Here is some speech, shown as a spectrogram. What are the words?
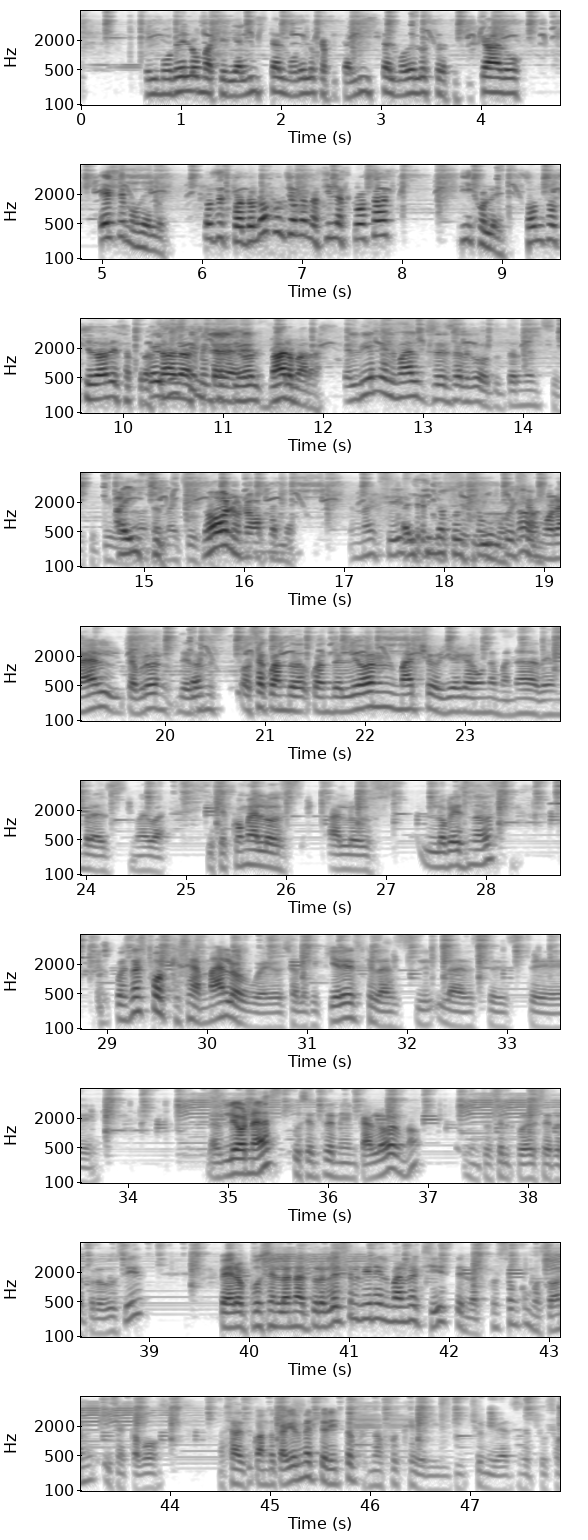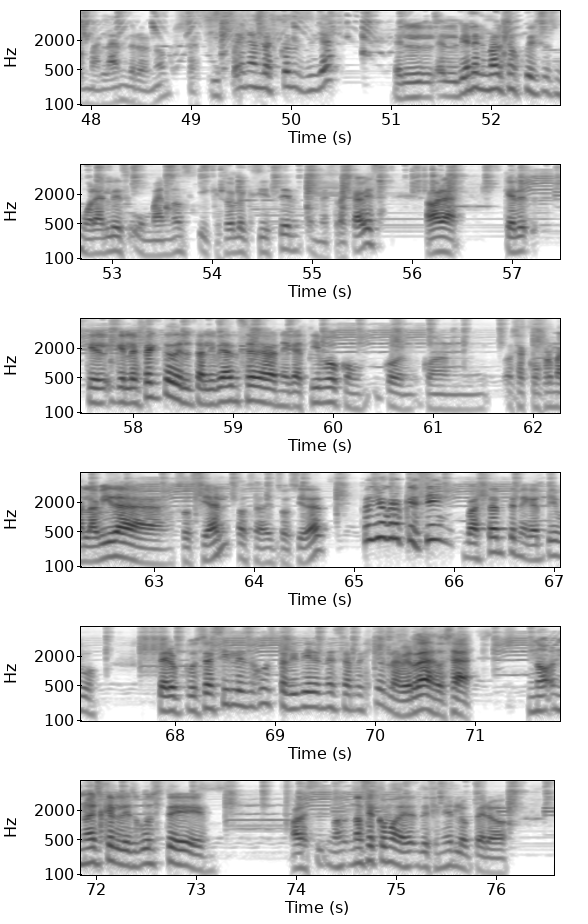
el modelo materialista, el modelo capitalista, el modelo estratificado, ese modelo. Entonces, cuando no funcionan así las cosas, híjole, son sociedades pues atrasadas, son sociedades bárbaras. El bien y el mal pues, es algo totalmente subjetivo. Ahí sí. no, no, no, como. No existe. Ahí sí no pues, es un juicio moral, cabrón. ¿de dónde, o sea, cuando, cuando el león macho llega a una manada de hembras nueva y se come a los, a los lobesnos, pues no es porque sea malo, güey. O sea, lo que quiere es que las, las, este, las leonas, pues entren en calor, ¿no? Y entonces el poderse reproducir. Pero pues en la naturaleza el bien y el mal no existen, las cosas son como son y se acabó. O sea, cuando cayó el meteorito, pues no fue que el dicho universo se puso malandro, ¿no? Pues así fueron las cosas y ya. El, el bien y el mal son juicios morales humanos y que solo existen en nuestra cabeza. Ahora, que, el efecto del talibán sea negativo con, con, o sea, conforme a la vida social, o sea, en sociedad, pues yo creo que sí, bastante negativo. Pero pues así les gusta vivir en esa región, la verdad, o sea, no, no es que les guste, ahora no, no sé cómo definirlo, pero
